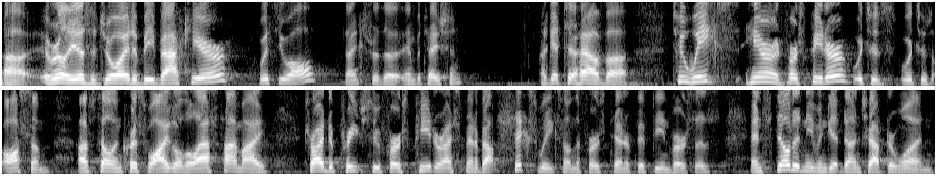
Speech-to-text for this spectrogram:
Uh, it really is a joy to be back here with you all. Thanks for the invitation. I get to have uh, two weeks here in First Peter, which is which is awesome. I was telling Chris Weigel the last time I tried to preach through First Peter, I spent about six weeks on the first ten or fifteen verses, and still didn't even get done chapter one.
